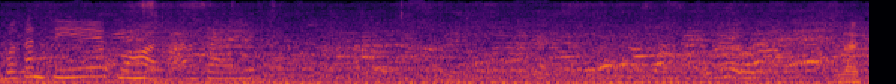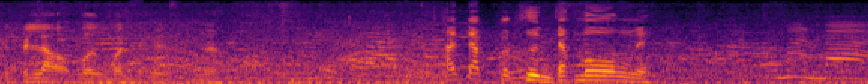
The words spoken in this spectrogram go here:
เบอร์ทันตีเบอร์หอดขางใส่ น่าจะเป็นเลาะเบิ่งวันอื่นนะถ้าจับก็ขึ้นจักโมงเนี่ยประมาณบ่าย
